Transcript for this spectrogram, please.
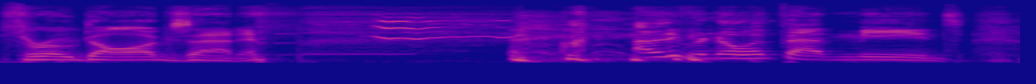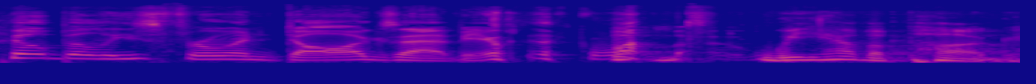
throw dogs at him. I don't even know what that means. Hillbillies throwing dogs at me. Like, what? We have a pug,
